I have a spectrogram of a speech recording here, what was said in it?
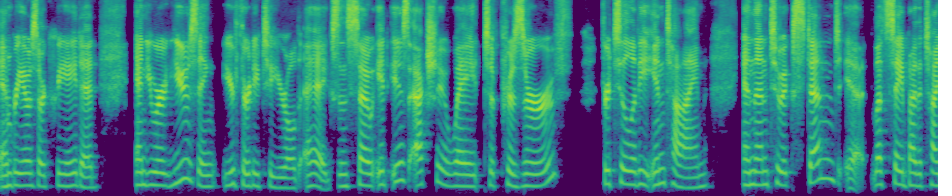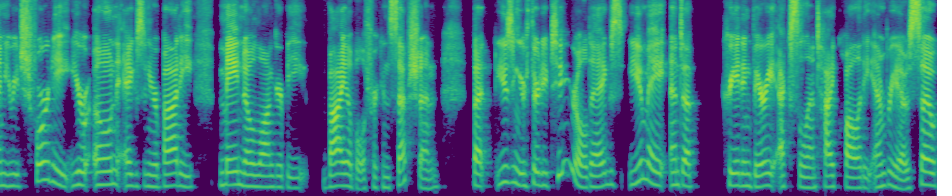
embryos are created and you are using your 32 year old eggs. And so it is actually a way to preserve fertility in time and then to extend it. Let's say by the time you reach 40, your own eggs in your body may no longer be viable for conception. But using your 32 year old eggs, you may end up creating very excellent high quality embryos so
